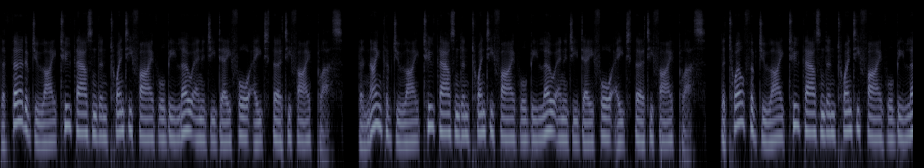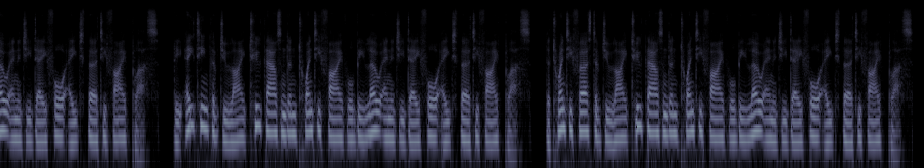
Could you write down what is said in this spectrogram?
The 3rd of July 2025 will be Low Energy Day for H35 Plus. The 9th of July 2025 will be Low Energy Day for H35 Plus. The 12th of July 2025 will be Low Energy Day for H35 Plus. The 18th of July 2025 will be Low Energy Day for H35 Plus. The 21st of July 2025 will be Low Energy Day for H35 Plus.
